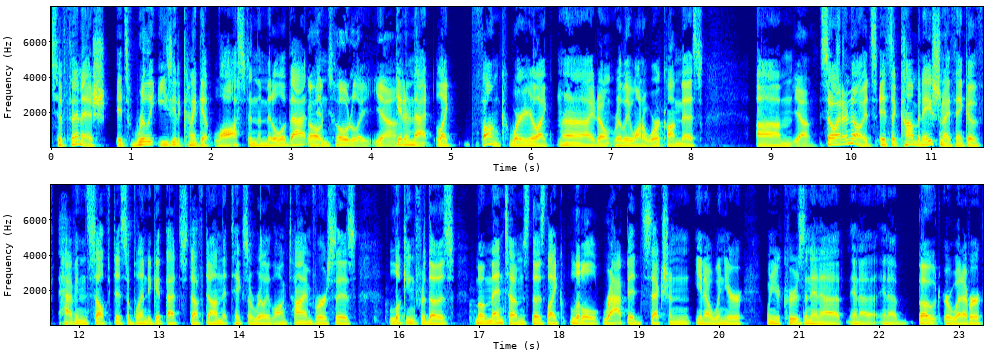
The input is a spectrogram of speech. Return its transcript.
to finish, it's really easy to kind of get lost in the middle of that Oh, and totally. Yeah. get in that like funk where you're like, nah, I don't really want to work on this. Um, yeah. So I don't know. It's it's a combination, I think, of having the self discipline to get that stuff done that takes a really long time versus looking for those momentums, those like little rapid section. You know, when you're when you're cruising in a in a in a boat or whatever,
